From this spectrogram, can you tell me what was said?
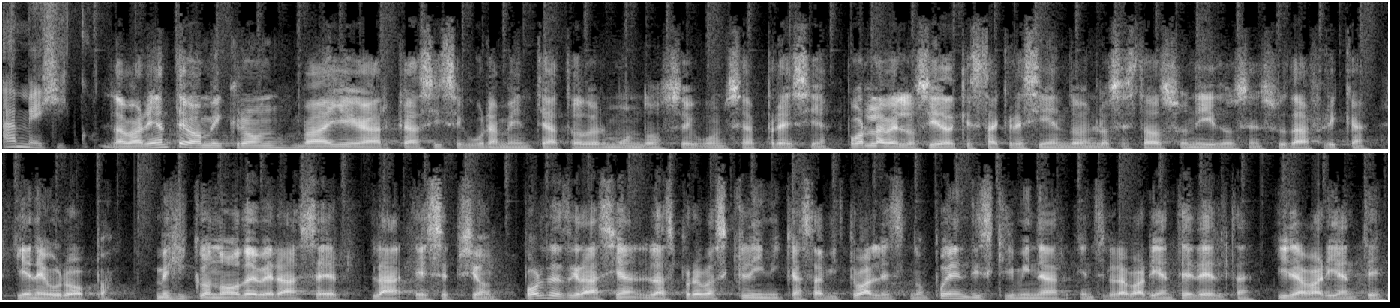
a México. La variante Omicron va a llegar casi seguramente a todo el mundo, según se aprecia, por la velocidad que está creciendo en los Estados Unidos, en Sudáfrica y en Europa. México no deberá ser la excepción. Por desgracia, las pruebas clínicas habituales no pueden discriminar entre la variante Delta y la variante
